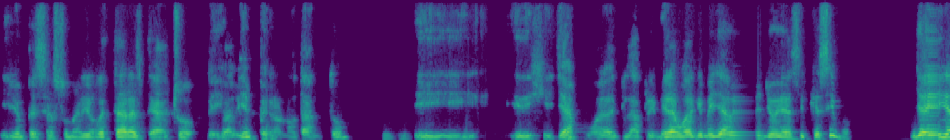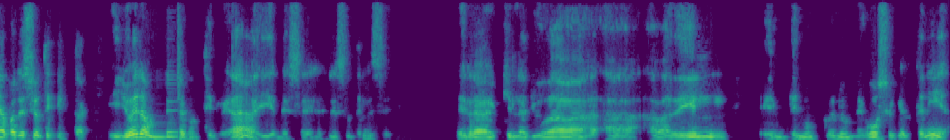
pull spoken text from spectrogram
Y yo empecé a sumar y restar, al teatro le iba bien, pero no tanto. Y, y dije, ya, la primera weá que me llamen, yo voy a decir que sí. Pues. Y ahí apareció Tic Tac. Y yo era una continuidad ahí en ese, en ese Era quien le ayudaba a, a Badel en, un, en un negocio que él tenía.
